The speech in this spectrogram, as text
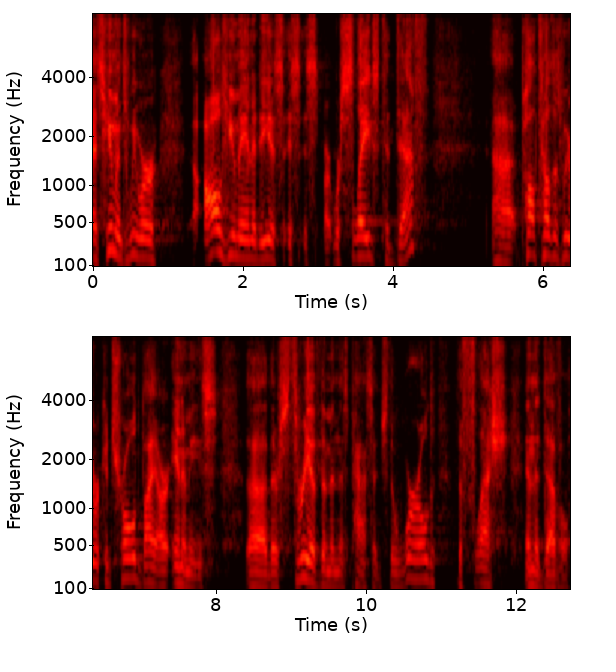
as humans, we were, all humanity is, is, is we're slaves to death. Uh, Paul tells us we were controlled by our enemies. Uh, there's three of them in this passage the world, the flesh, and the devil.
